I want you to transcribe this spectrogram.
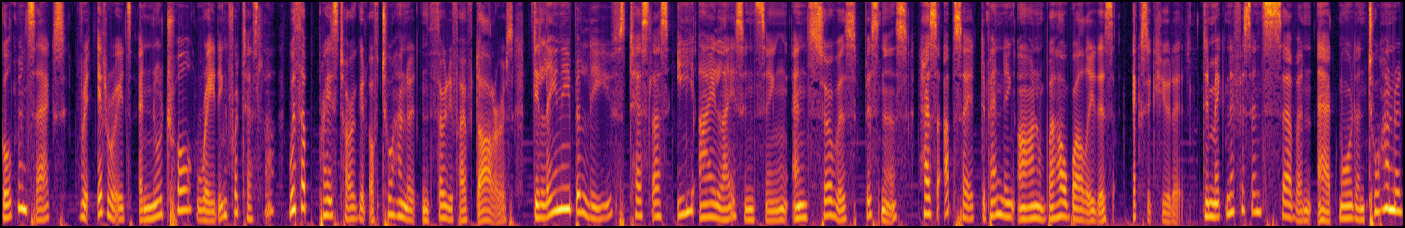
Goldman Sachs reiterates a neutral rating for Tesla with a price target of $235. Delaney believes Tesla's EI licensing and service business has upside depending on how well it is executed. The Magnificent Seven add more than 200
